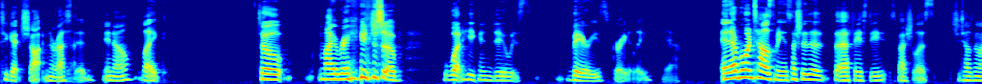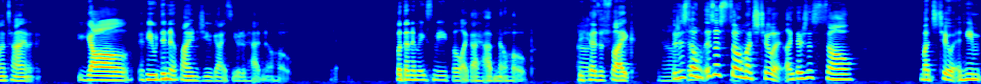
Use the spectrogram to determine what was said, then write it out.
to get shot and arrested, you know? Like so my range of what he can do is varies greatly. yeah. And everyone tells me, especially the, the FASD specialist, she tells me all the time, y'all, if he didn't find you guys, he would have had no hope. Yeah. But then it makes me feel like I have no hope Oh, because it's sure. like No, there's just so there's just so much to it. Like there's just so much to it, and he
